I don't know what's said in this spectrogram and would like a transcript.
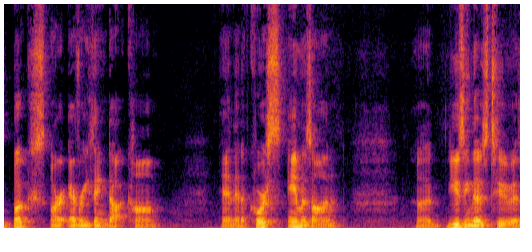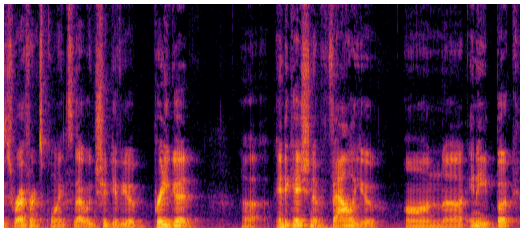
booksareverything.com. And then, of course, Amazon. Uh, using those two as reference points, that would, should give you a pretty good uh, indication of value on uh, any book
